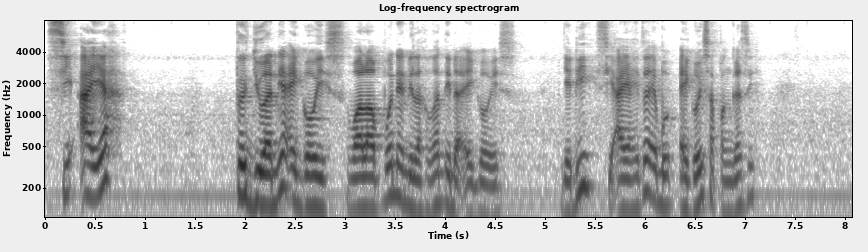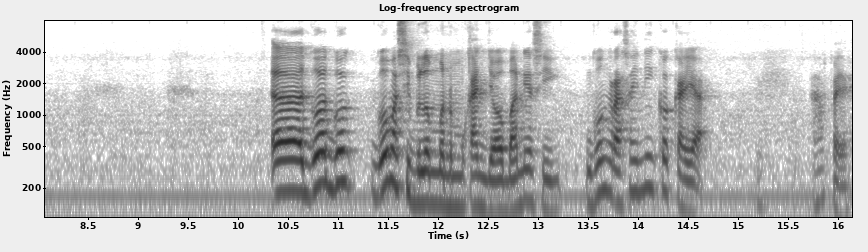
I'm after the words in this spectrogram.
Si ayah tujuannya egois, walaupun yang dilakukan tidak egois. Jadi si ayah itu egois apa enggak sih? Eh, uh, gue gue gue masih belum menemukan jawabannya sih. Gue ngerasa ini kok kayak apa ya?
